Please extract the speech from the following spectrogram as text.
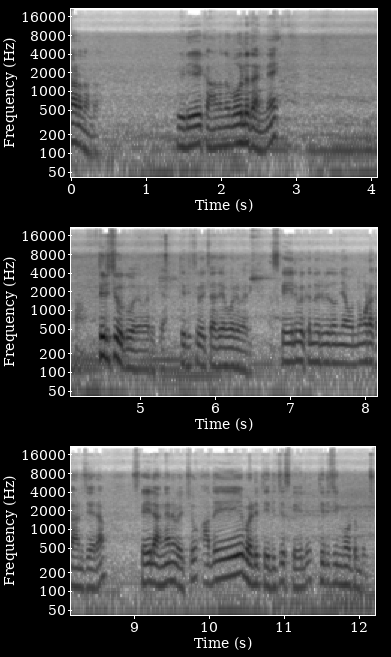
കാണുന്നുണ്ടോ? വീഡിയോയിൽ കാണുന്ന പോലെ തന്നെ തിരിച്ച് വെക്കുക വരയ്ക്കുക. തിരിച്ച് വെച്ച് അതേപോലെ വരയ്ക്കുക. സ്കെയിൽ വെക്കുന്ന ഒരു വിധം ഞാൻ ഒന്നും കൂടെ കാണിച്ചു തരാം. സ്കെയിൽ അങ്ങനെ വെച്ചു. അതേപടി തിരിച്ച് സ്കെയിൽ തിരിച്ചിങ്ങോട്ടും വെച്ചു.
